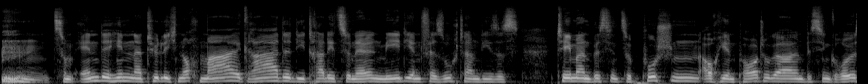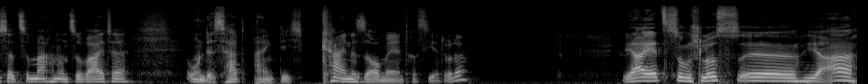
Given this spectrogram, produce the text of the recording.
zum Ende hin natürlich nochmal gerade die traditionellen Medien versucht haben, dieses Thema ein bisschen zu pushen, auch hier in Portugal ein bisschen größer zu machen und so weiter. Und es hat eigentlich keine Sau mehr interessiert, oder? Ja, jetzt zum Schluss, äh, ja.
